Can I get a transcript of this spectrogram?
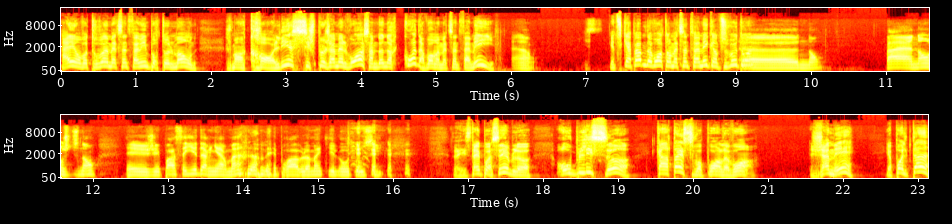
Hey, on va trouver un médecin de famille pour tout le monde. Je m'en cralisse. Si je peux jamais le voir, ça me donne quoi d'avoir un médecin de famille? Ah non. Es-tu capable de voir ton médecin de famille quand tu veux, toi? Euh, non. Ben non, je dis non. Et j'ai pas essayé dernièrement, là, mais probablement qu'il est l'autre aussi. Ben, C'est impossible, là. Oublie ça. Quand est-ce que tu vas pouvoir le voir? Jamais. Il n'y a pas le temps.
